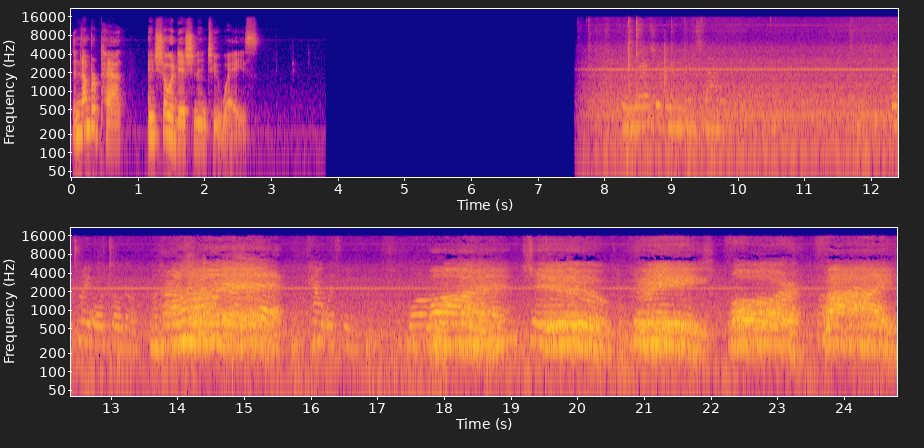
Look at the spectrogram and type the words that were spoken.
the number path, and show addition in two ways. The magic number is five. My 100. Count with me. One, One, two, three, four, five.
